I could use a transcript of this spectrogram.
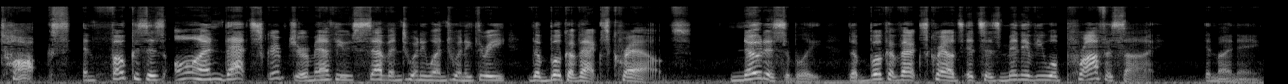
talks and focuses on that scripture, Matthew 7 21 23, the book of Acts crowds. Noticeably, the book of Acts crowds, it says, Many of you will prophesy in my name.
